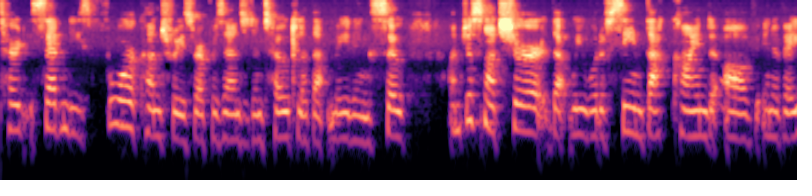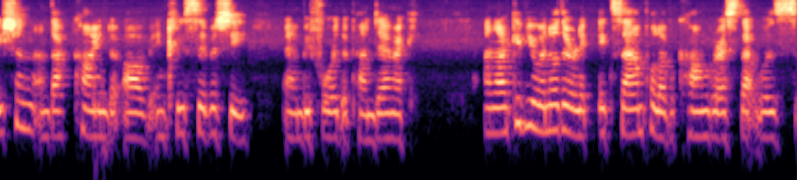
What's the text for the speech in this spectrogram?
30, 74 countries represented in total at that meeting. So I'm just not sure that we would have seen that kind of innovation and that kind of inclusivity um, before the pandemic. And I'll give you another example of a congress that was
